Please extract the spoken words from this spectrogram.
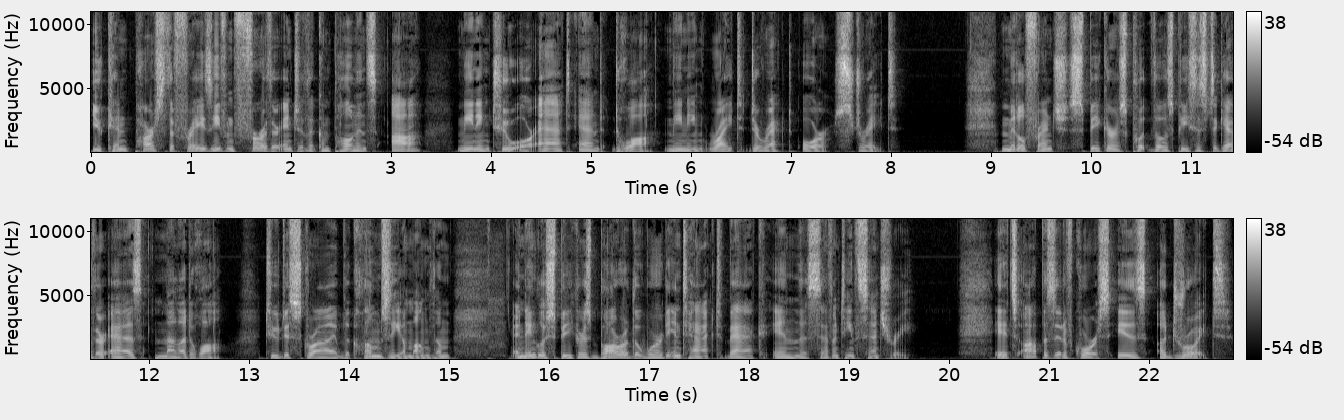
You can parse the phrase even further into the components a, meaning to or at, and droit, meaning right, direct, or straight. Middle French speakers put those pieces together as maladroit to describe the clumsy among them, and English speakers borrowed the word intact back in the 17th century. Its opposite, of course, is adroit,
